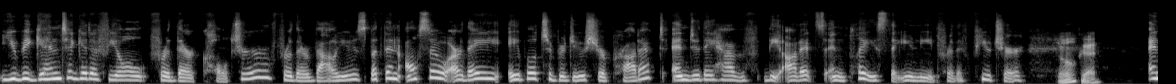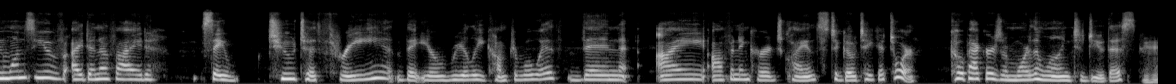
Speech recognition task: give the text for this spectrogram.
you begin to get a feel for their culture, for their values, but then also are they able to produce your product and do they have the audits in place that you need for the future? Okay. And once you've identified, say, two to three that you're really comfortable with, then I often encourage clients to go take a tour. Co-packers are more than willing to do this. Mm-hmm.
